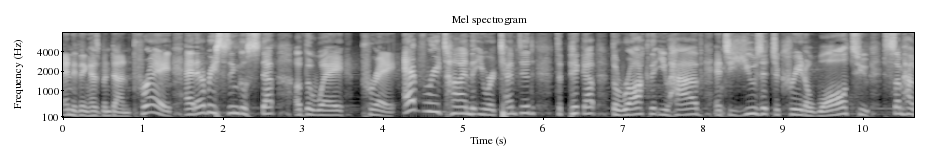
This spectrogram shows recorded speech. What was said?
anything has been done, pray. At every single step of the way, pray. Every time that you are tempted to pick up the rock that you have and to use it to create a wall, to somehow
